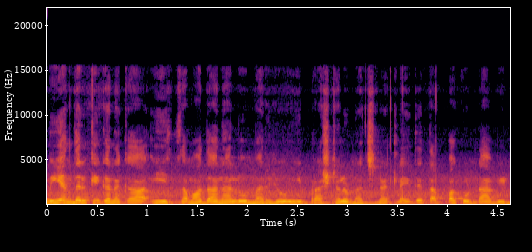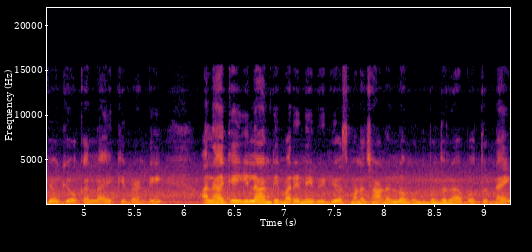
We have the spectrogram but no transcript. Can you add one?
మీ అందరికీ గనక ఈ సమాధానాలు మరియు ఈ ప్రశ్నలు నచ్చినట్లయితే తప్పకుండా వీడియోకి ఒక లైక్ ఇవ్వండి. అలాగే ఇలాంటి మరిన్ని వీడియోస్ మన ఛానల్లో ముందు ముందు రాబోతున్నాయి.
